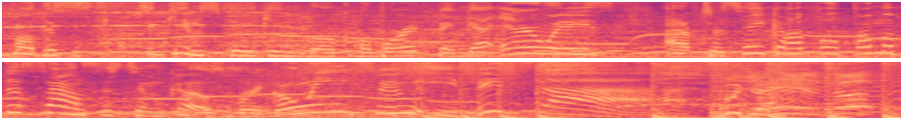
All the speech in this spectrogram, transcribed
people, this is Captain Kim speaking. Welcome aboard Venga Airways. After takeoff, we'll pump up the sound system because we're going to Ibiza. Put your hands up.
